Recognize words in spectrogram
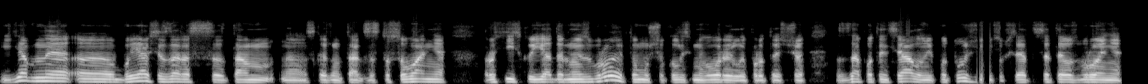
Я б не е, боявся зараз е, там, скажімо так, застосування російської ядерної зброї, тому що колись ми говорили про те, що за потенціалом і потужністю все, все те озброєння,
